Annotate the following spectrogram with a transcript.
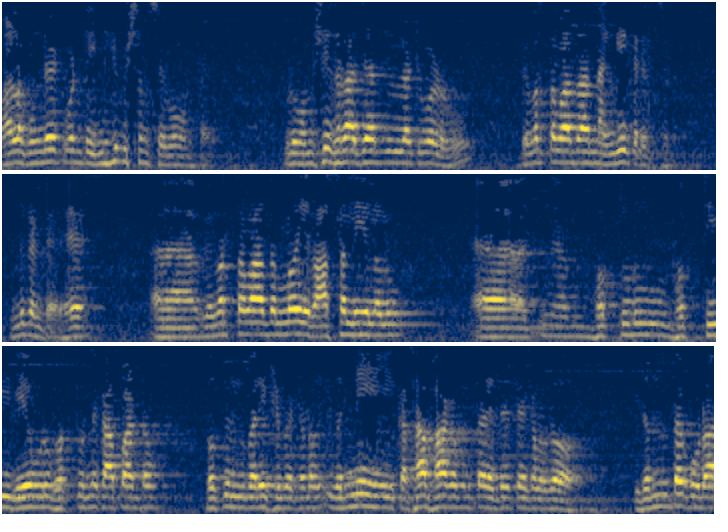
వాళ్ళకు ఉండేటువంటి ఇన్హిబిషన్స్ ఏవో ఉంటాయి. ఇప్పుడు వంశీధరాచార్యులు లాంటి వాడు వివర్తవాదాన్ని అంగీకరించడు. ఎందుకంటే వివర్తవాదంలో ఈ రాసలీలలు భక్తుడు భక్తి దేవుడు భక్తుడిని కాపాడడం భక్తుడికి పరీక్ష పెట్టడం ఇవన్నీ కథాభాగం అంతా ఏదైతే కలదో ఇదంతా కూడా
